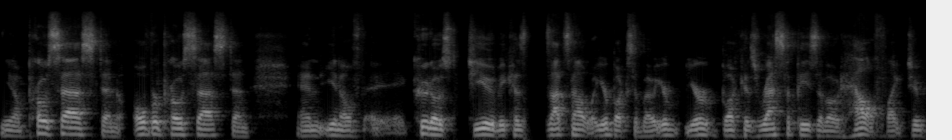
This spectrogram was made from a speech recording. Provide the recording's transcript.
you know processed and over processed and and you know kudos to you because that's not what your book's about. Your your book is recipes about health like to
